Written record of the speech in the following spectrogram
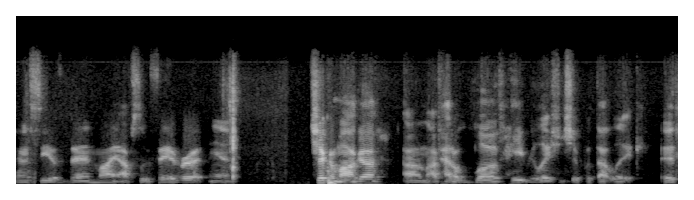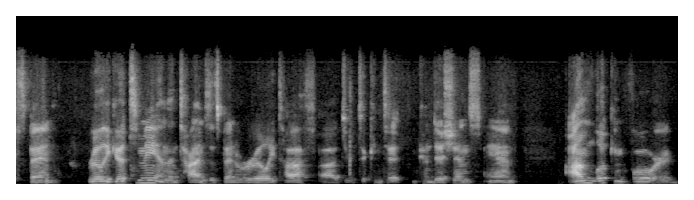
Tennessee has been my absolute favorite, and Chickamauga. Um, I've had a love hate relationship with that lake. It's been really good to me, and then times it's been really tough uh, due to conditions. And I'm looking forward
